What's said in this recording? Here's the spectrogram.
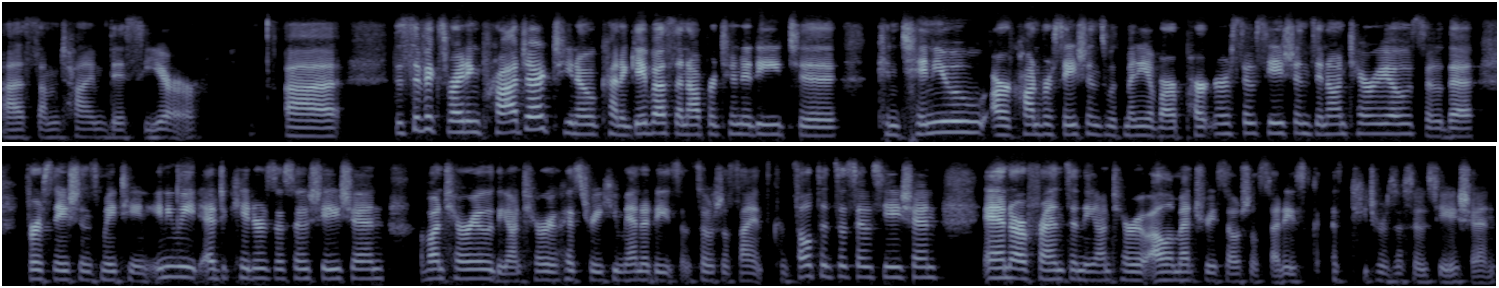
uh, sometime this year. Uh, the civics writing project, you know, kind of gave us an opportunity to continue our conversations with many of our partner associations in Ontario. So the First Nations Métis and Inuit Educators Association of Ontario, the Ontario History, Humanities and Social Science Consultants Association, and our friends in the Ontario Elementary Social Studies Teachers Association.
